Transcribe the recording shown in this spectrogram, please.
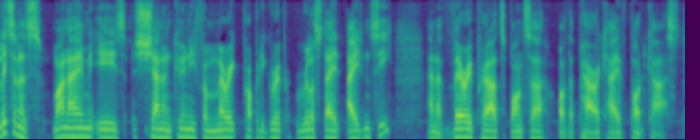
Listeners, my name is Shannon Cooney from Merrick Property Group Real Estate Agency and a very proud sponsor of the Parra Cave podcast.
